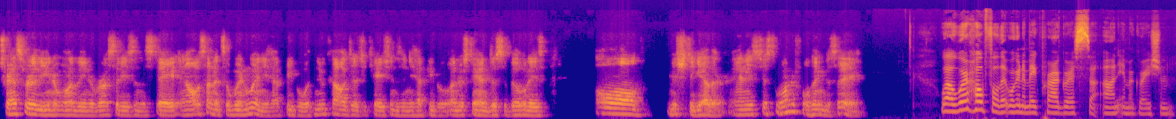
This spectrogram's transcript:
transfer to the unit one of the universities in the state, and all of a sudden it's a win-win. You have people with new college educations and you have people who understand disabilities all meshed together. And it's just a wonderful thing to see. Well, we're hopeful that we're going to make progress on immigration.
